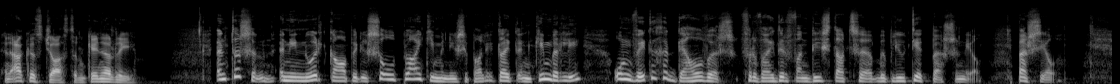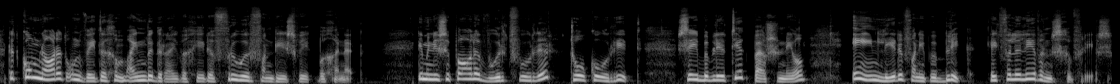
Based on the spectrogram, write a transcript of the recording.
en ek is Justin Kennerly. Intussen in die Noord-Kaap het die Solplaatjie munisipaliteit in Kimberley onwettige delwers verwyder van die stad se biblioteekpersoneel. Perseel. Dit kom nadat onwettige mynbedrywighede vroeër van dese week begin het. Die munisipale woordvoerder, Toko Rit, sê biblioteekpersoneel en lede van die publiek het vir hulle lewens gevrees.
